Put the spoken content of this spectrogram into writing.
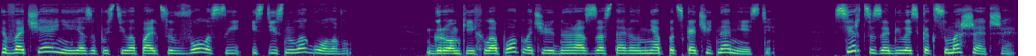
В отчаянии я запустила пальцы в волосы и стиснула голову. Громкий хлопок в очередной раз заставил меня подскочить на месте. Сердце забилось как сумасшедшее.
